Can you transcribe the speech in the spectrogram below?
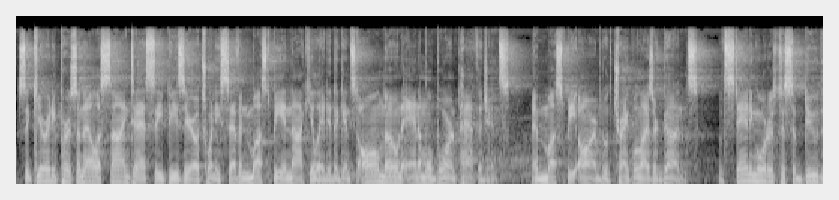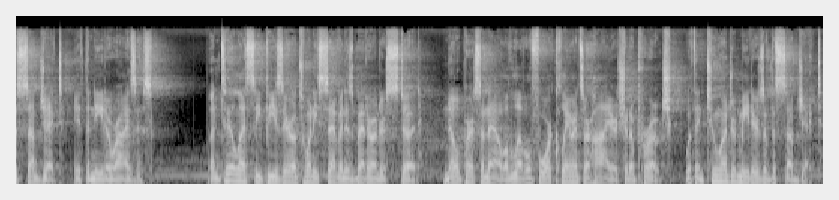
Security personnel assigned to SCP-027 must be inoculated against all known animal-borne pathogens, and must be armed with tranquilizer guns, with standing orders to subdue the subject if the need arises. Until SCP-027 is better understood, no personnel of Level 4 clearance or higher should approach within 200 meters of the subject.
